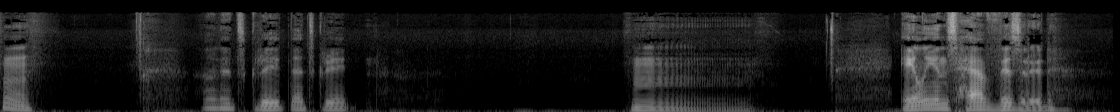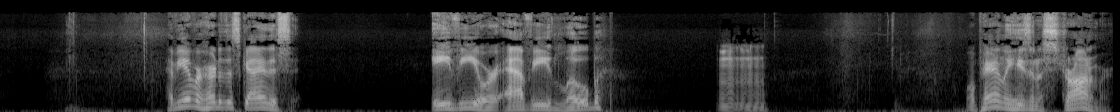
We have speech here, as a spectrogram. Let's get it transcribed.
Hmm. Oh, that's great. That's great. Hmm. Aliens have visited. Have you ever heard of this guy, this Avi or Avi Loeb? Mm-mm. Well, apparently he's an astronomer.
